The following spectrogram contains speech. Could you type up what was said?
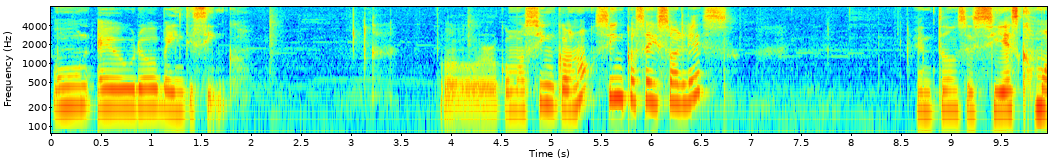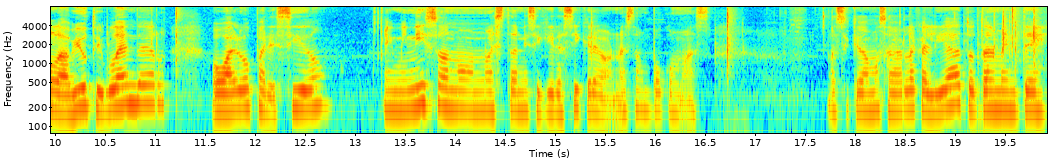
un euro 25. Por como 5, ¿no? 5 o 6 soles. Entonces, si es como la Beauty Blender o algo parecido. En Miniso no, no está ni siquiera así, creo. No está un poco más. Así que vamos a ver la calidad. Totalmente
